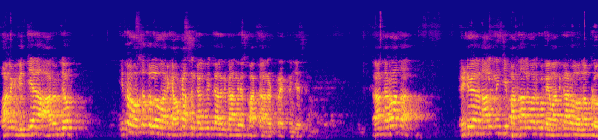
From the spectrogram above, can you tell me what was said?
వాళ్ళకి విద్య ఆరోగ్యం ఇతర వసతుల్లో వారికి అవకాశం కల్పించాలని కాంగ్రెస్ పార్టీ అన్నట్టు ప్రయత్నం చేసింది. దాని తర్వాత రెండు వేల నాలుగు నుంచి పద్నాలుగు వరకు మేము అధికారంలో ఉన్నప్పుడు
